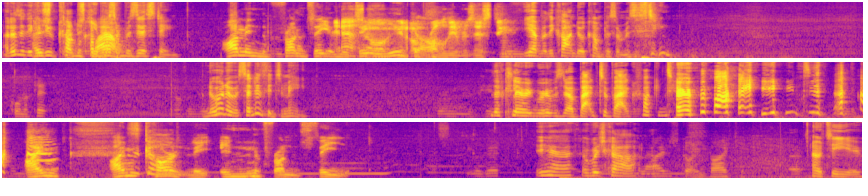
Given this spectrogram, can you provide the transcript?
I don't think they I can just- do I com- complicit Wow. resisting. I'm in the front seat of Yeah, the so, you DEU know, car. probably resisting. Yeah, but they can't do accomplice or resisting. Corner clear. No one ever said anything to me. The clearing room is now back to back, fucking terrified. I'm I'm God. currently in the front seat. yeah, which car? I just got invited. Oh, to you.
